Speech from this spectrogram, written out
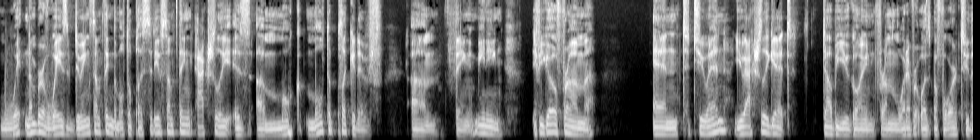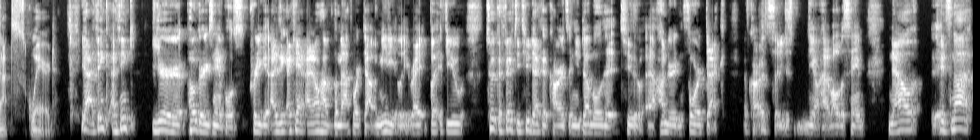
number of ways of doing something, the multiplicity of something actually is a mul- multiplicative um, thing. Meaning, if you go from n to 2n, you actually get w going from whatever it was before to that squared. Yeah, I think I think your poker example is pretty good. I, I can't, I don't have the math worked out immediately, right? But if you took a 52 deck of cards and you doubled it to a 104 deck of cards, so you just, you know, have all the same. Now it's not,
